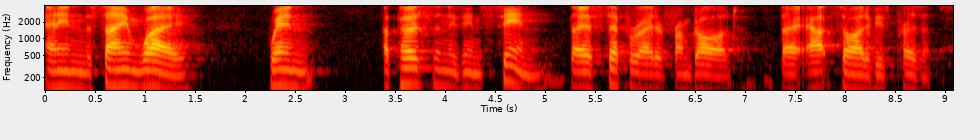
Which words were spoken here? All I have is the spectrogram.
And in the same way, when a person is in sin, they are separated from God, they are outside of His presence.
